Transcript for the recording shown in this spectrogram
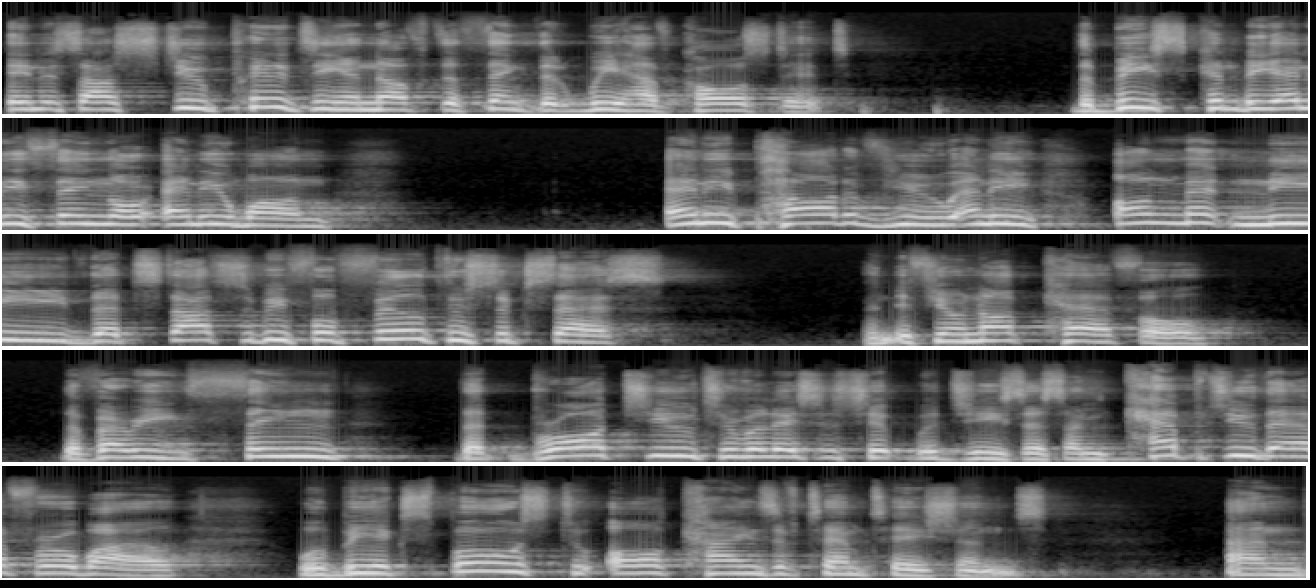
and it's our stupidity enough to think that we have caused it. The beast can be anything or anyone any part of you, any unmet need that starts to be fulfilled through success, and if you're not careful, the very thing that brought you to relationship with Jesus and kept you there for a while will be exposed to all kinds of temptations. And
